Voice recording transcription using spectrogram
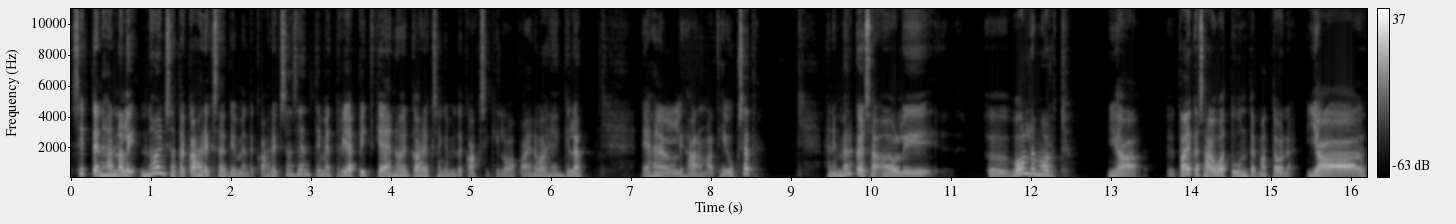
sitten hän oli noin 188 senttimetriä pitkä ja noin 82 kiloa painava henkilö ja hänellä oli harmaat hiukset. Hänen mörkönsä oli Voldemort ja taikasauva tuntematon ja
